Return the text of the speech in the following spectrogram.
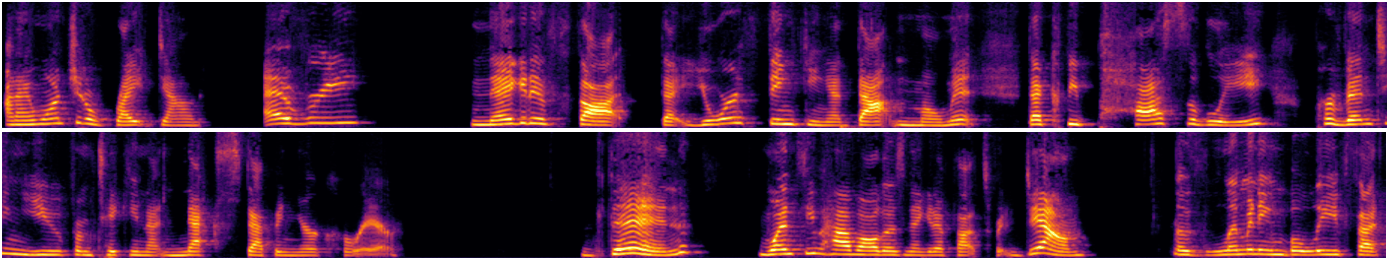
And I want you to write down every negative thought that you're thinking at that moment that could be possibly preventing you from taking that next step in your career. Then, once you have all those negative thoughts written down, those limiting beliefs that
